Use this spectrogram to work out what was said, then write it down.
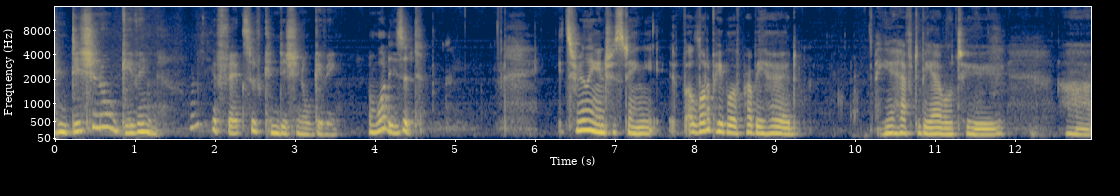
Conditional giving. What are the effects of conditional giving? And what is it? It's really interesting. A lot of people have probably heard you have to be able to uh,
